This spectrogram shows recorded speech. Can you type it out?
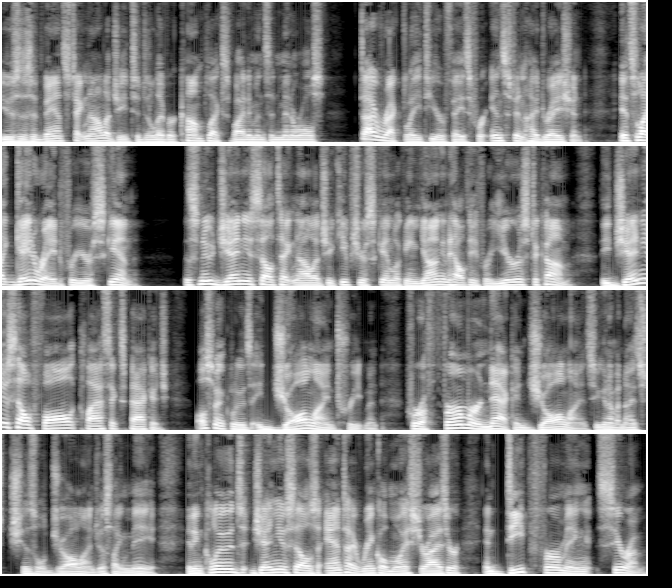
uses advanced technology to deliver complex vitamins and minerals directly to your face for instant hydration. It's like Gatorade for your skin. This new Genucel technology keeps your skin looking young and healthy for years to come. The Genucel Fall Classics package also includes a jawline treatment for a firmer neck and jawline, so you can have a nice chiseled jawline just like me. It includes Genucel's anti-wrinkle moisturizer and deep firming serum.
